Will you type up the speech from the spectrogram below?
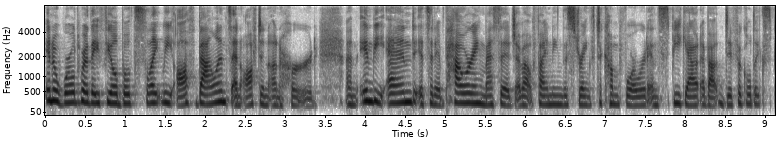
in a world where they feel both slightly off balance and often unheard. Um, in the end, it's an empowering message about finding the strength to come forward and speak out about difficult experiences.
